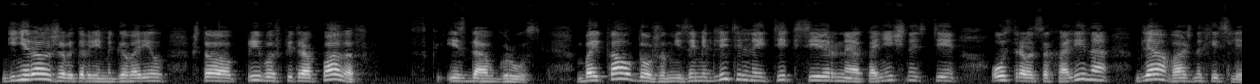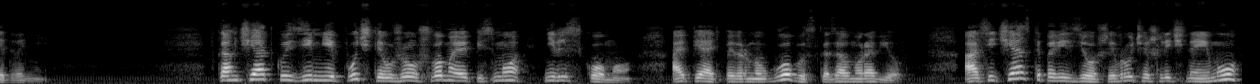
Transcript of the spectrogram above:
Генерал же в это время говорил, что, прибыв Петропавловск, издав груз, Байкал должен незамедлительно идти к северной оконечности острова Сахалина для важных исследований. Камчатку зимней почты уже ушло мое письмо Невельскому. Опять повернув глобус, сказал Муравьев. А сейчас ты повезешь и вручишь лично ему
